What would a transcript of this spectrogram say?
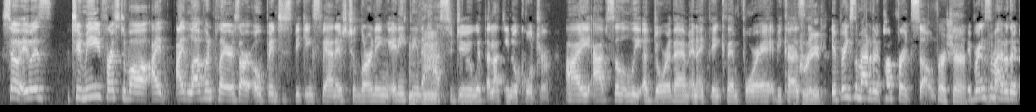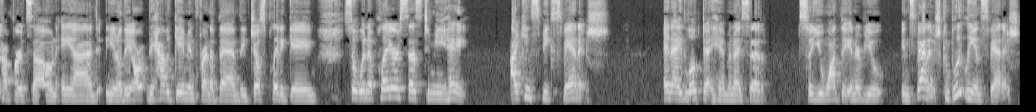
So it was to me, first of all, I, I love when players are open to speaking Spanish, to learning anything Mhm. that has to do with the Latino culture. I absolutely adore them and I thank them for it because it, it brings them out of their comfort zone. For sure. It brings them out of their comfort zone and you know, they are they have a game in front of them. They just played a game. So when a player says to me, Hey, I can speak Spanish, and I looked at him and I said, So you want the interview in Spanish, completely in Spanish?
